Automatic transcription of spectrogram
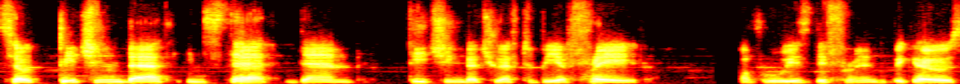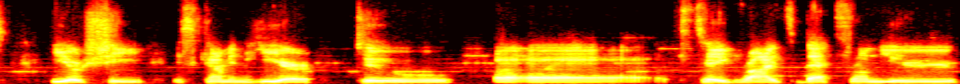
So teaching that instead than teaching that you have to be afraid of who is different because he or she is coming here to uh, uh, take rights back from you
